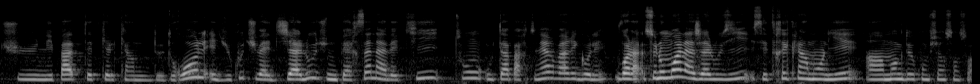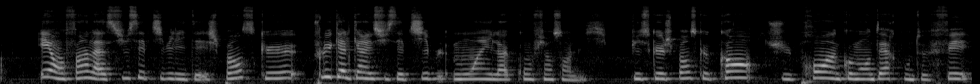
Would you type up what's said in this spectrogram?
tu n'es pas peut-être quelqu'un de drôle et du coup tu vas être jaloux d'une personne avec qui ton ou ta partenaire va rigoler. Voilà, selon moi la jalousie c'est très clairement lié à un manque de confiance en soi. Et enfin, la susceptibilité. Je pense que plus quelqu'un est susceptible, moins il a confiance en lui. Puisque je pense que quand tu prends un commentaire qu'on te fait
